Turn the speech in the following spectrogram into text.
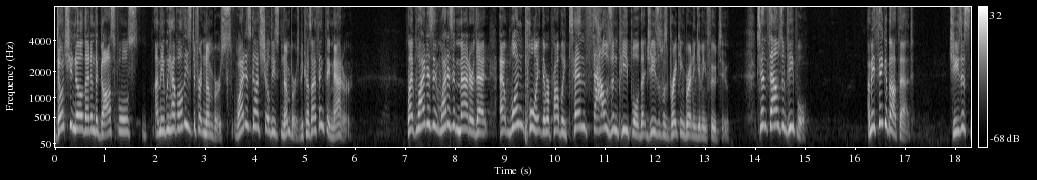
Don't you know that in the Gospels, I mean, we have all these different numbers. Why does God show these numbers? Because I think they matter. Like, why does it why does it matter that at one point there were probably 10,000 people that Jesus was breaking bread and giving food to? 10,000 people. I mean, think about that. Jesus,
